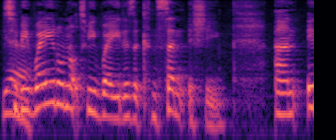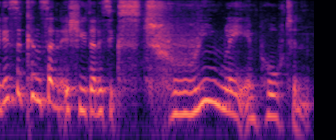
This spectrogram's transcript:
Yeah. To be weighed or not to be weighed is a consent issue, and it is a consent issue that is extremely important.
